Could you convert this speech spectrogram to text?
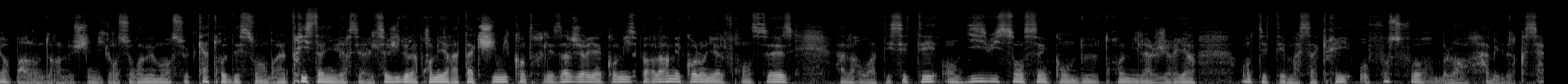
Et en parlant d'armes chimiques, on se remémore ce 4 décembre, un triste anniversaire. Il s'agit de la première attaque chimique contre les Algériens commise par l'armée coloniale française à la Roite. Et c'était en 1852. 3000 Algériens ont été massacrés au phosphore blanc. Hamid Belkacem.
